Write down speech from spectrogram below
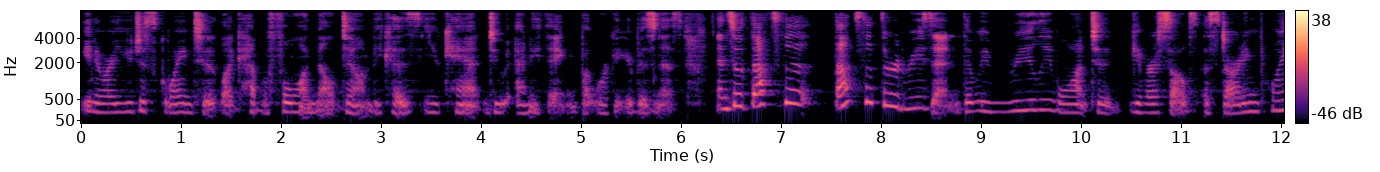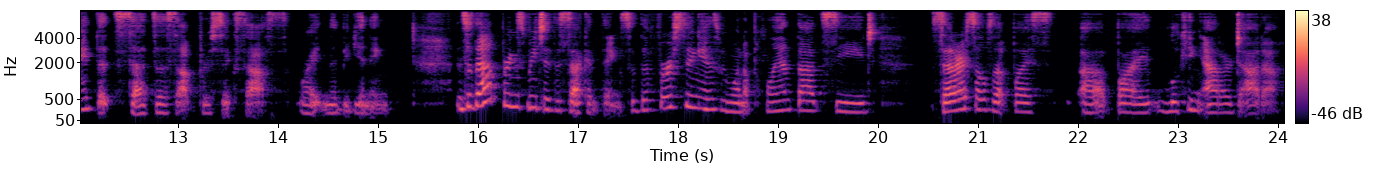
you know, are you just going to like have a full on meltdown because you can't do anything but work at your business? And so that's the that's the third reason that we really want to give ourselves a starting point that sets us up for success right in the beginning. And so that brings me to the second thing. So the first thing is we want to plant that seed, set ourselves up by uh, by looking at our data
